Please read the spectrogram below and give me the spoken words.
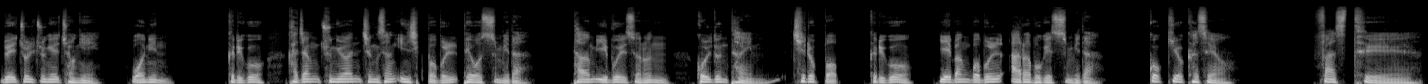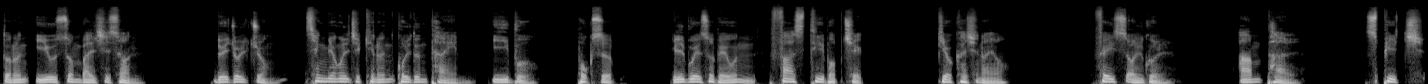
뇌졸중의 정의, 원인, 그리고 가장 중요한 증상 인식법을 배웠습니다. 다음 2부에서는 골든타임, 치료법, 그리고 예방법을 알아보겠습니다. 꼭 기억하세요. 파스트 또는 이웃손발 시선, 뇌졸중, 생명을 지키는 골든타임, 2부, 복습, 1부에서 배운 파스트 법칙, 기억하시나요? 페이스 얼굴, 암팔, 스피치,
